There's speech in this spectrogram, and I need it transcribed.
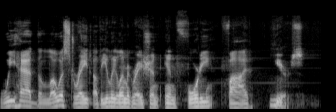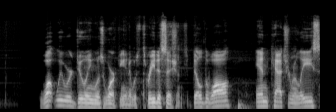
we had the lowest rate of illegal immigration in 45 years. What we were doing was working, and it was three decisions build the wall, end catch and release,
